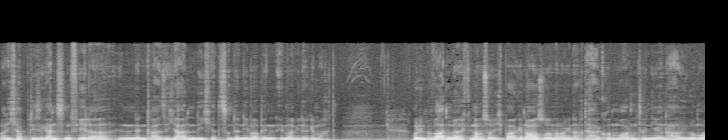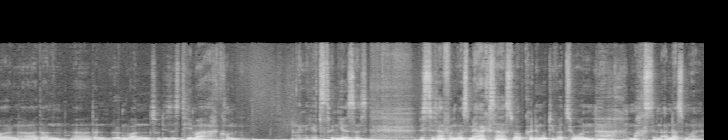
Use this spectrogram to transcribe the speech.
Weil ich habe diese ganzen Fehler in den 30 Jahren, die ich jetzt Unternehmer bin, immer wieder gemacht. Und im privaten Bereich genauso. Ich war genauso und habe mir gedacht, ja, komm, morgen trainieren, ah, übermorgen, ah, dann, ja, dann irgendwann so dieses Thema, ach komm, wenn du jetzt trainierst, ist, bis du davon was merkst, da hast du überhaupt keine Motivation, ach, mach's denn anders mal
